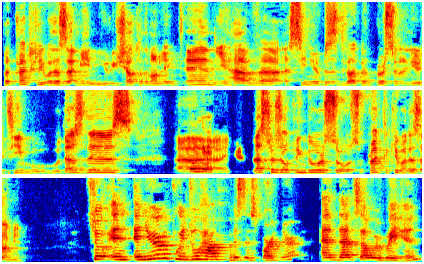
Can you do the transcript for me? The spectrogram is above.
But practically, what does that mean? You reach out to them on LinkedIn, you have a, senior business development person on your team who, who does this, uh, okay. investors opening doors. So, so practically, what does that mean? So in, in Europe, we do have a business partner, and that's our way in.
